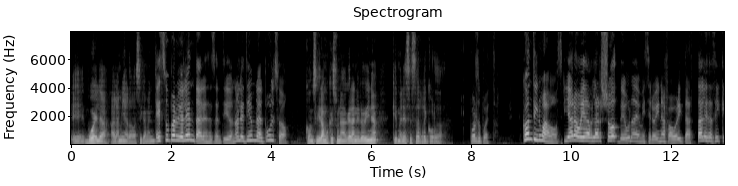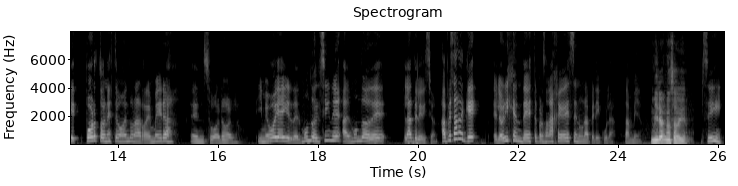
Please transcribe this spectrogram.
eh, vuela a la mierda, básicamente. Es súper violenta en ese sentido, no le tiembla el pulso. Consideramos que es una gran heroína que merece ser recordada. Por supuesto. Continuamos. Y ahora voy a hablar yo de una de mis heroínas favoritas. Tal es así que porto en este momento una remera en su honor. Y me voy a ir del mundo del cine al mundo de la televisión. A pesar de que el origen de este personaje es en una película también. Mira, no sabía. Sí,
